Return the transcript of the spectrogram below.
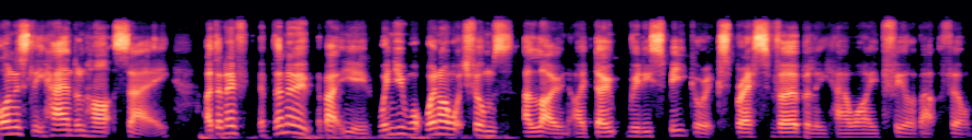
honestly, hand on heart, say I don't know if I don't know about you. When you when I watch films alone, I don't really speak or express verbally how I feel about the film.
